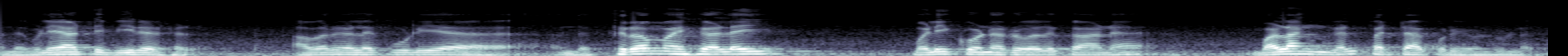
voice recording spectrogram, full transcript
அந்த விளையாட்டு வீரர்கள் அவர்களுக்குரிய அந்த திறமைகளை வெளிக்கொணர்வதற்கான வளங்கள் பற்றாக்குறை கொண்டுள்ளது.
